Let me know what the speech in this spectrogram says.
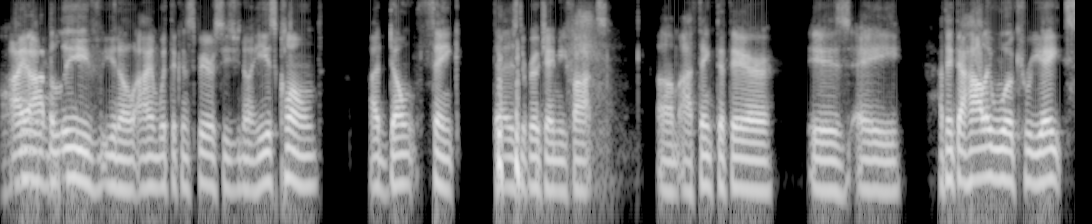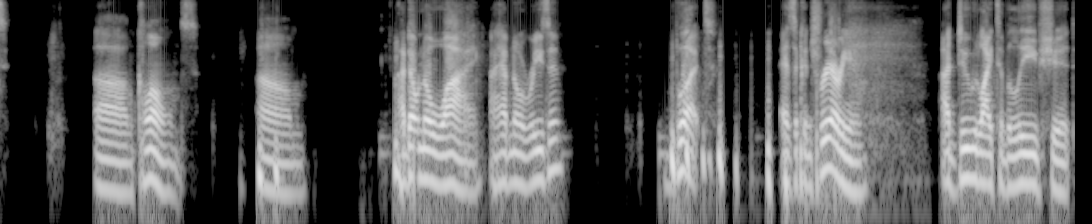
Oh. I, I oh. believe, you know, I'm with the conspiracies. You know, he is cloned. I don't think that is the real Jamie Foxx. Um, I think that there is a, I think that Hollywood creates um, clones. Um, I don't know why. I have no reason. But as a contrarian, I do like to believe shit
